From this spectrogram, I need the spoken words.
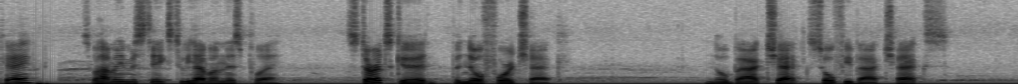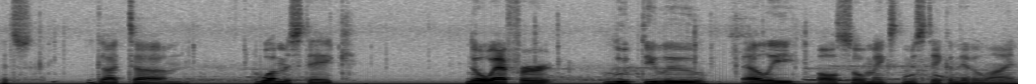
Okay? So how many mistakes do we have on this play? Starts good, but no forecheck. No back check. Sophie back checks. It's got um, one mistake. No effort. Loop-de-loo. Ellie also makes the mistake on the other line.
